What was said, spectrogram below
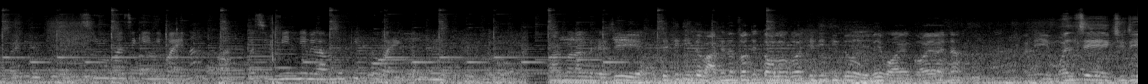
त्यो सुरुमा चाहिँ केही भएन पछि मिल्ने बेलामा चाहिँ तितो भएको पारमा लाग्दाखेरि चाहिँ त्यति तितो भएको थिएन जति तल गयो त्यति तितो हुँदै भयो गयो होइन? मैले चाहिँ एकचोटि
